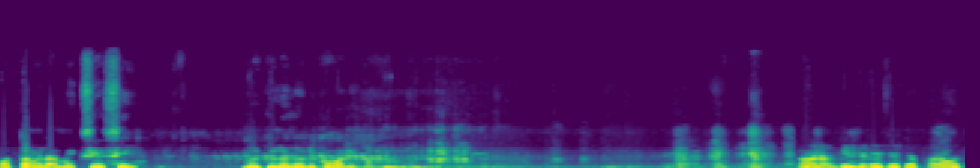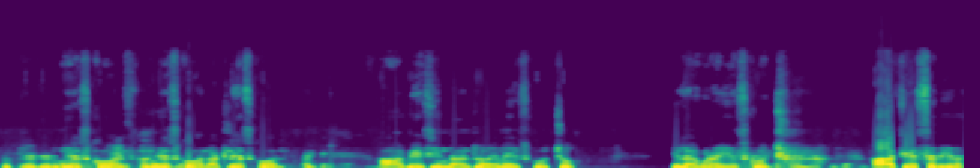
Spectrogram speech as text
మొత్తం ఇలా మిక్స్ చేసి దుక్కిలో చల్లుకోవాలి మన గింజలు వేసేటప్పుడు దుక్కులో జల్లుకొని వేసుకోవాలి. వేసుకోవాలి అట్లా వేసుకోవాలి. వేసిన దాంట్లో అయినా వేసుకోవచ్చు ఇలా కూడా వేసుకోవచ్చు. ఆ, చేస్తుంది కదా.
